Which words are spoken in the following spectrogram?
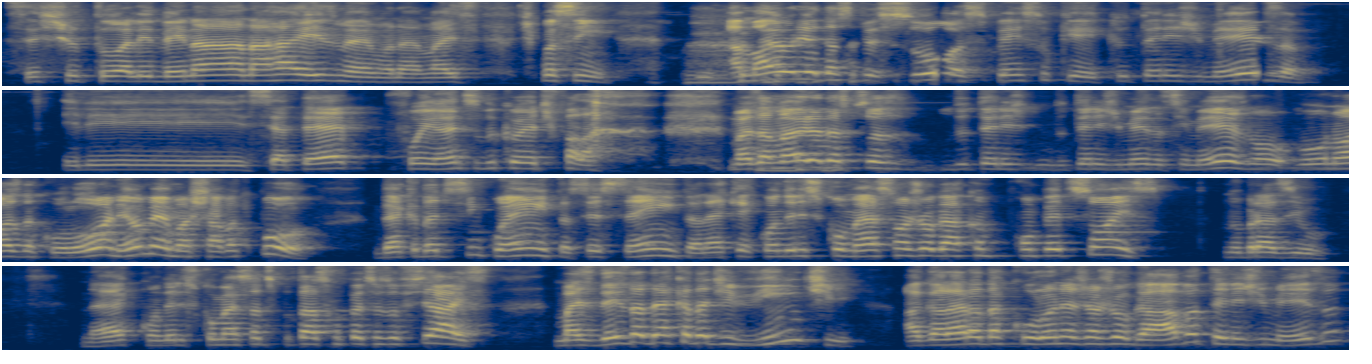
você chutou ali bem na, na raiz mesmo, né? Mas, tipo assim, a maioria das pessoas pensa o quê? Que o tênis de mesa, ele se até foi antes do que eu ia te falar. Mas a maioria das pessoas do tênis, do tênis de mesa assim mesmo, ou nós da colônia, eu mesmo achava que, pô, década de 50, 60, né? Que é quando eles começam a jogar competições no Brasil né? Quando eles começam a disputar as competições oficiais. Mas desde a década de 20, a galera da colônia já jogava tênis de mesa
